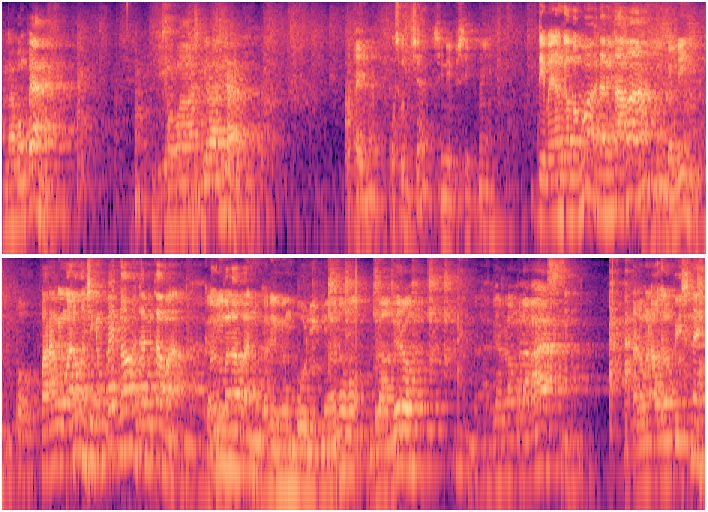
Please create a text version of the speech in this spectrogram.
Halabang pa yan. Hindi ka makasigurado dyan. Patay na. Usod siya. Sinipsip na eh. Tibay ng gamba mo ah. Daming tama ah. Ang galing. Ano po? Parang yung ano, kung sigang fight no? Ang daming tama. Galing lumalaban. Galing yung bulig niya. Ano, vlogger oh. Vlogger lang malakas. Dalawa na ako dalawang base na eh.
